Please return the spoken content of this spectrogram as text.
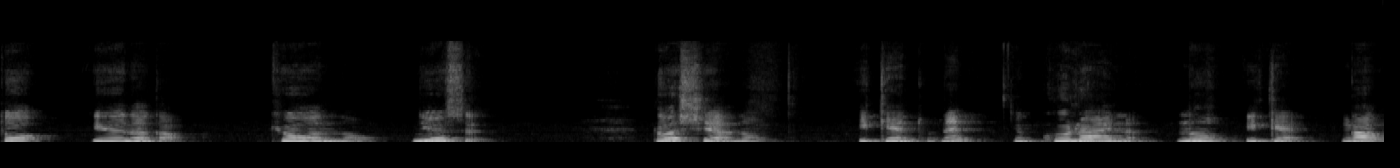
というのが今日のニュースロシアの意見とね、ウクライナの意見が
